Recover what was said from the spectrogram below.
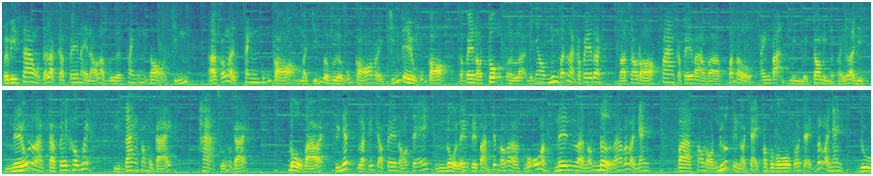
Bởi vì sao? Đó là cà phê này nó là vừa xanh đỏ chín à, có là xanh cũng có mà chín vừa vừa cũng có rồi chín đều cũng có. Cà phê nó trộn lại với nhau nhưng vẫn là cà phê thôi. Và sau đó pha cà phê vào và bắt đầu anh bạn mình mới cho mình mà thấy là gì? Nếu là cà phê không ấy thì rang xong một cái thả xuống một cái đổ vào ấy. Thứ nhất là cái cà phê nó sẽ nổi lên về bản chất nó là gỗ mà nên là nó nở ra rất là nhanh. Và sau đó nước thì nó chảy nó chảy rất là nhanh. Dù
